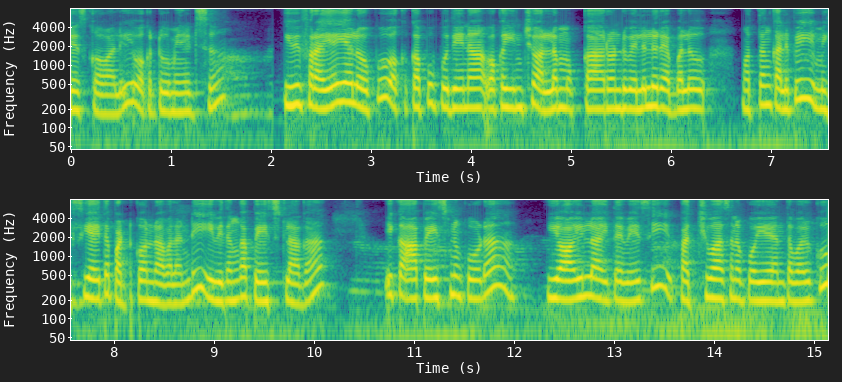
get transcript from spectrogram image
చేసుకోవాలి ఒక టూ మినిట్స్. ఇవి ఫ్రై అయ్యేలోపు ఒక కప్పు పుదీనా ఒక ఇంచు అల్లం ముక్క రెండు వెల్లుల్లి రెబ్బలు మొత్తం కలిపి మిక్సీ అయితే పట్టుకొని రావాలండి. ఈ విధంగా పేస్ట్ లాగా. ఇక ఆ పేస్ట్ను కూడా ఈ ఆయిల్లో అయితే వేసి పచ్చివాసన పోయేంత వరకు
